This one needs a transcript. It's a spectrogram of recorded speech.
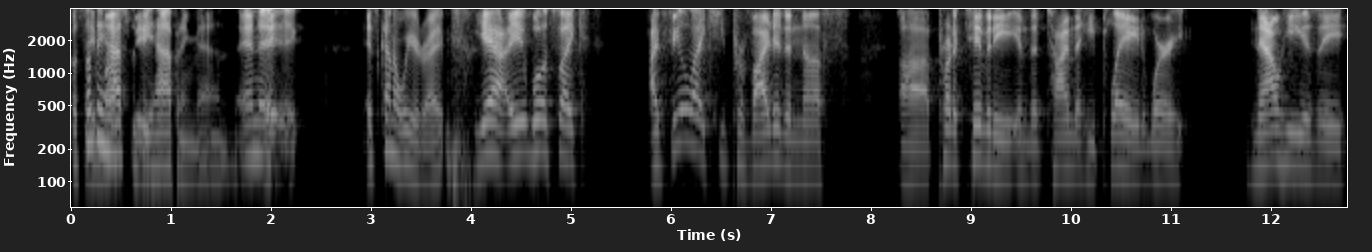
But something has to be. be. happening, man, and They- it, it, it's kind of weird, right? Yeah, it, well, it's like I feel like he provided enough uh, productivity in the time that he played, where he, now he is a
